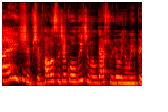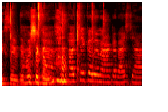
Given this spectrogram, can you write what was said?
Ay. Şıp şıp. Hava sıcak olduğu için Ilgar suyla oynamayı pek sevdi. Hoşçakalın. Hoşçakalın arkadaşlar.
